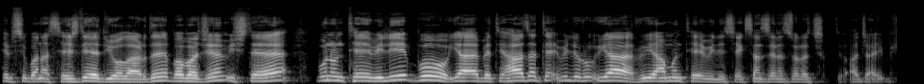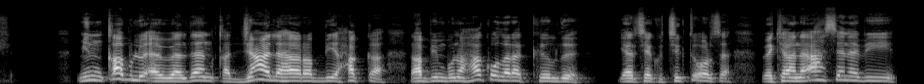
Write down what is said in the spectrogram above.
Hepsi bana secde ediyorlardı. Babacığım işte bunun tevili bu. Ya ebeti haza tevili rüya. Rüyamın tevili 80 sene sonra çıktı. Acayip bir şey. Min kablu evvelden kad cealeha rabbi hakka. Rabbim bunu hak olarak kıldı. Gerçek çıktı orsa. Ve kâne ahsene bi.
